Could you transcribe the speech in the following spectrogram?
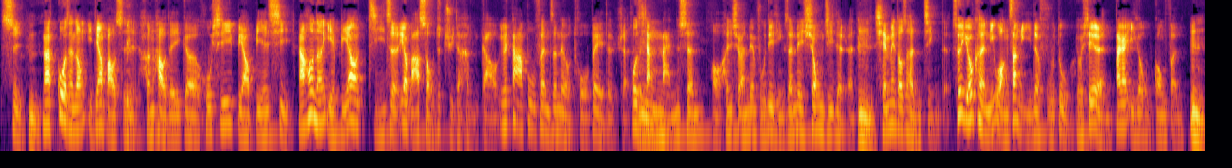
是，嗯，那过程中一定要保持很好的一个呼吸，不要憋气，然后呢，也不要急着要把手就举得很高，因为大部分真的有驼背的人，或者像男生、嗯、哦，很喜欢练伏地挺身、练胸肌的人，嗯，前面都是很紧的，所以有可能你往上移的幅度，有些人大概移个五公分，嗯。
